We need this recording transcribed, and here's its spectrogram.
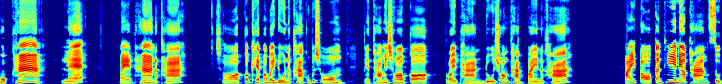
25 65 และ 85 นะคะ ชอบก็แคปเอาไว้ดูนะคะคุณผู้ชม แต่ถ้าไม่ชอบก็ปล่อยผ่านดูช่องถัดไปนะคะ ไปต่อกันที่แนวทางสุด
